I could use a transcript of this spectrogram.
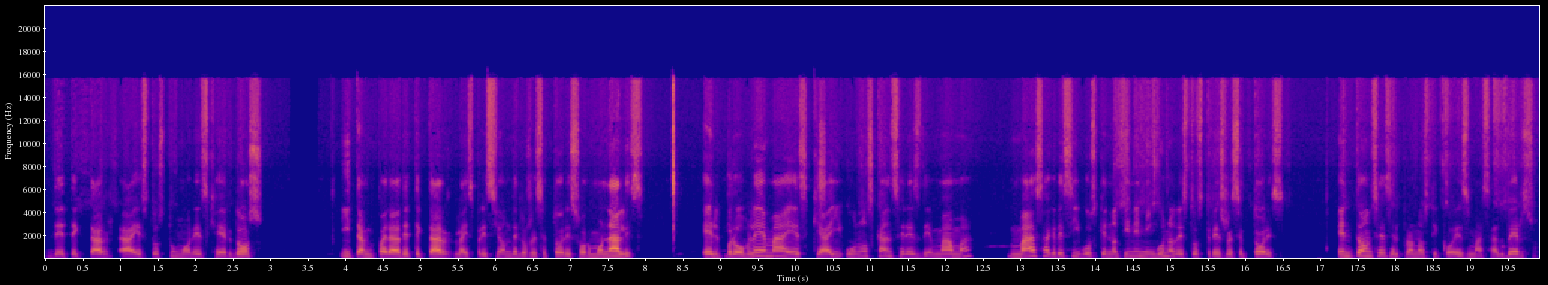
detectar a estos tumores HER2 y también para detectar la expresión de los receptores hormonales. El problema es que hay unos cánceres de mama más agresivos que no tienen ninguno de estos tres receptores. Entonces el pronóstico es más adverso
